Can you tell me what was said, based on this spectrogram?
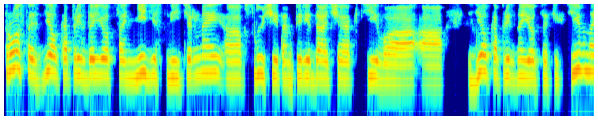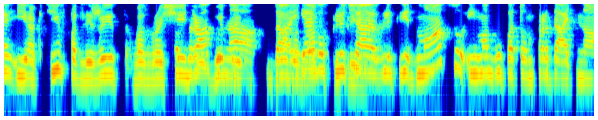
просто сделка признается недействительной а, в случае там, передачи актива. А, сделка признается фиктивной, и актив подлежит возвращению. Возврату на... Да, я его включаю в ликвид массу и могу потом продать на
